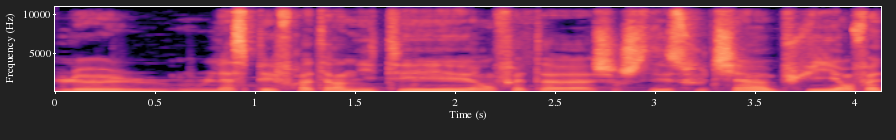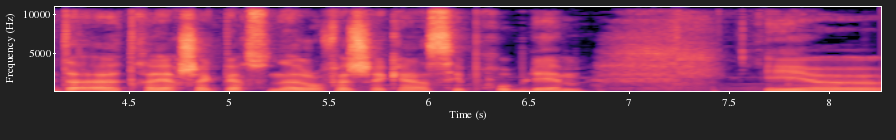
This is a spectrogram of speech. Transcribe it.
l'aspect fraternité en fait à chercher des soutiens puis en fait à, à travers chaque personnage en fait chacun a ses problèmes et euh,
